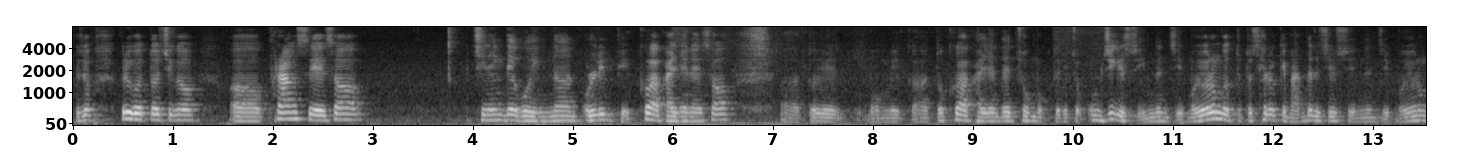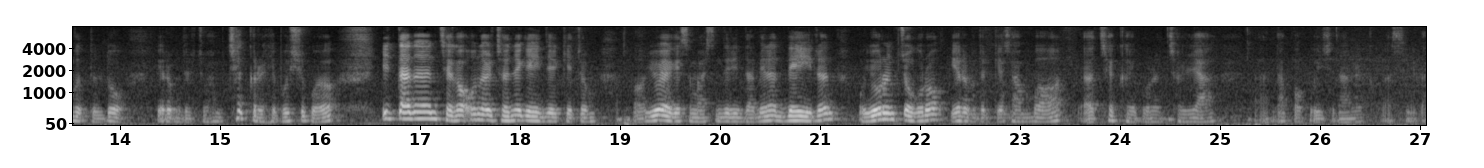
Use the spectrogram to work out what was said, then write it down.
그죠? 그리고 또 지금 어 프랑스에서 진행되고 있는 올림픽 그와 관련해서 어, 또 뭡니까 또 그와 관련된 종목들이 좀 움직일 수 있는지 뭐 이런 것들도 새롭게 만들어질 수 있는지 뭐 이런 것들도 여러분들 좀 한번 체크를 해보시고요. 일단은 제가 오늘 저녁에 이제 이렇게 좀 어, 요약해서 말씀드린다면은 내일은 뭐 이런 쪽으로 여러분들께서 한번 어, 체크해보는 전략 아, 나빠 보이진 않을 것 같습니다.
